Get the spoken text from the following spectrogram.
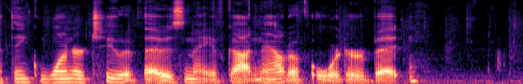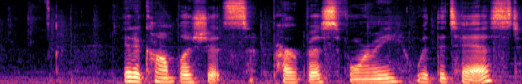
I think one or two of those may have gotten out of order, but it accomplished its purpose for me with the test.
